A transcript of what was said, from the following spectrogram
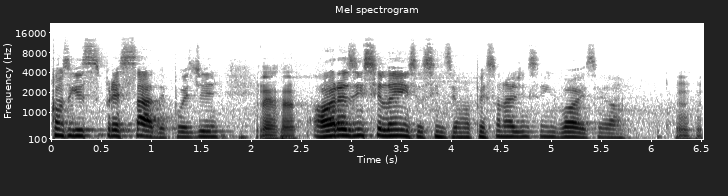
conseguir se expressar depois de uhum. horas em silêncio, assim, ser uma personagem sem voz, sei lá. Uhum.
